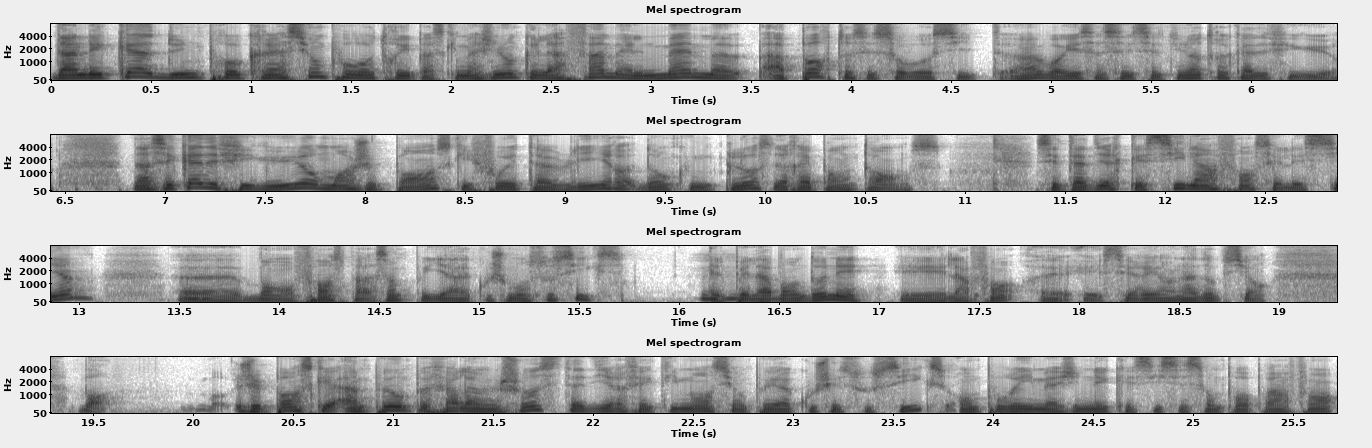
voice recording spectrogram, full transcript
Dans les cas d'une procréation pour autrui, parce qu'imaginons que la femme elle-même apporte ses ovocytes, hein, vous voyez, ça c'est un autre cas de figure. Dans ces cas de figure, moi je pense qu'il faut établir donc une clause de repentance. C'est-à-dire que si l'enfant c'est le sien, euh, bon en France par exemple il y a accouchement sous six, elle mhm. peut l'abandonner et l'enfant est serré en adoption. Bon, je pense qu'un peu on peut faire la même chose, c'est-à-dire effectivement si on peut accoucher sous six, on pourrait imaginer que si c'est son propre enfant,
